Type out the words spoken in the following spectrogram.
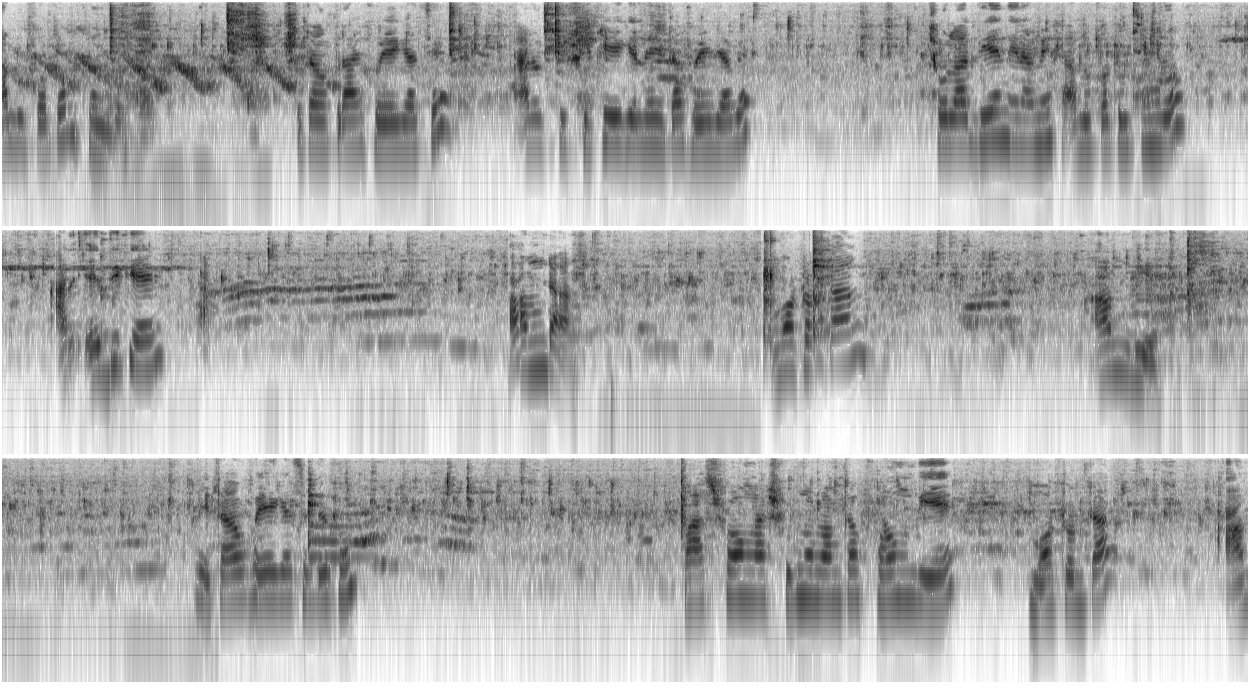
আলু পটল কুমড়ো। এটাও প্রায় হয়ে গেছে। আর একটু শুকিয়ে গেলে এটা হয়ে যাবে। ছোলা দিয়ে নিরামিষ আলু পটল কুমড়ো। আর এদিকে আম ডাল, মটর ডাল, আম দিয়ে। এটাও হয়ে গেছে দেখুন। ফোড়ন আর শুকনো লঙ্কা ফোড়ন দিয়ে মটরটা আম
